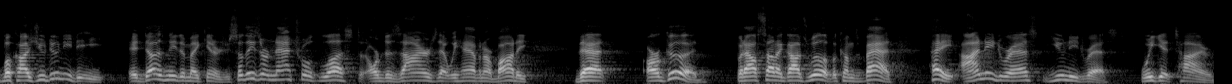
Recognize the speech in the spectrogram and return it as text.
because you do need to eat. It does need to make energy. So these are natural lusts or desires that we have in our body that are good, but outside of God's will, it becomes bad. Hey, I need rest, you need rest. We get tired.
